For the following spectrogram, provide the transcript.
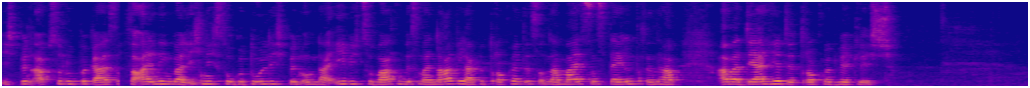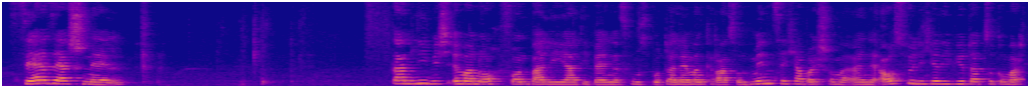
Ich bin absolut begeistert, vor allen Dingen, weil ich nicht so geduldig bin, um da ewig zu warten, bis mein Nagellack getrocknet ist und am meisten Stellen drin habe. Aber der hier, der trocknet wirklich sehr, sehr schnell. Dann liebe ich immer noch von Balea die Wellness Fußbutter Lemongras und Minze. Ich habe euch schon mal eine ausführliche Review dazu gemacht.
